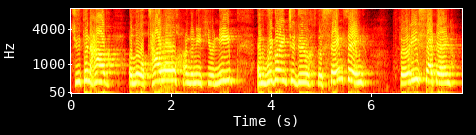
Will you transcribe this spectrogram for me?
So you can have a little towel underneath your knee and we're going to do the same thing, 30 second,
